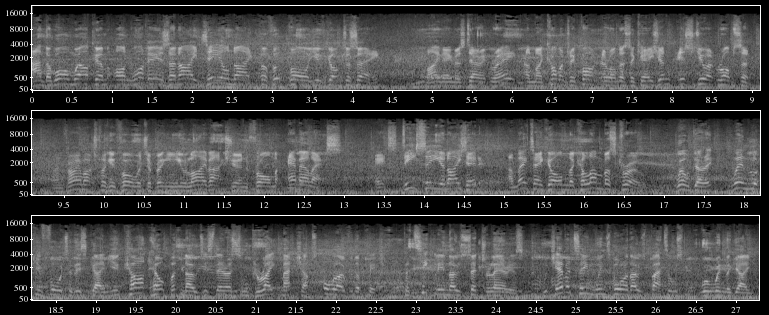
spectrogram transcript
And a warm welcome on what is an ideal night for football, you've got to say. My name is Derek Ray, and my commentary partner on this occasion is Stuart Robson. I'm very much looking forward to bringing you live action from MLS. It's DC United, and they take on the Columbus Crew. Well, Derek, when looking forward to this game, you can't help but notice there are some great matchups all over the pitch, particularly in those central areas. Whichever team wins more of those battles will win the game.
